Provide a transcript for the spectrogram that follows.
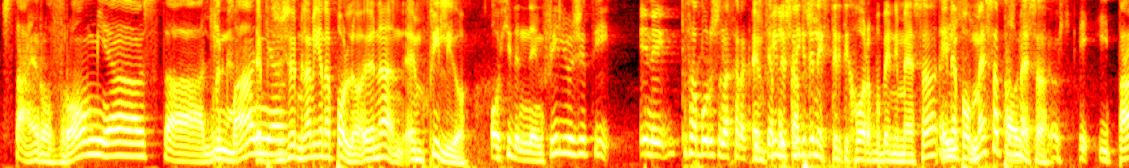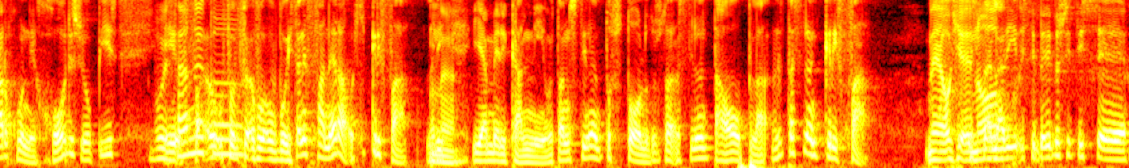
στα αεροδρόμια, στα Επί λιμάνια. της ουσίας μιλάμε για ένα πόλεμο, ένα εμφύλιο. Όχι, δεν είναι εμφύλιος, γιατί είναι, θα μπορούσε να χαρακτηριστεί. Εμφύλιος από είναι και δεν κάποιους- έχει τρίτη χώρα που μπαίνει μέσα. Είναι από Έχεις- μέσα προς όχι, μέσα. όχι. Ε, υπάρχουν χώρες οι οποίες Βοηθάνε το- βοηθάνε φανερά, όχι κρυφά. Δηλαδή Ναι. οι Αμερικανοί όταν στείλαν το στόλο τους, όταν στείλαν τα όπλα, δεν τα στείλαν κρυφά. Ναι, όχι, Στα- ενώ. Δηλαδή στην περίπτωση της ε,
